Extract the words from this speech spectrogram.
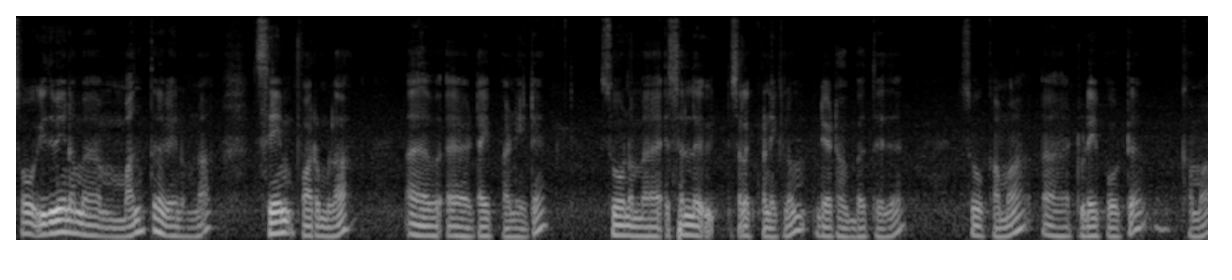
ஸோ இதுவே நம்ம மந்தில் வேணும்னா சேம் ஃபார்முலா டைப் பண்ணிவிட்டு ஸோ நம்ம செல்ல செலக்ட் பண்ணிக்கணும். டேட் ஆஃப் பர்த் இது. ஸோ கமா டுடே போட்டு கமா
